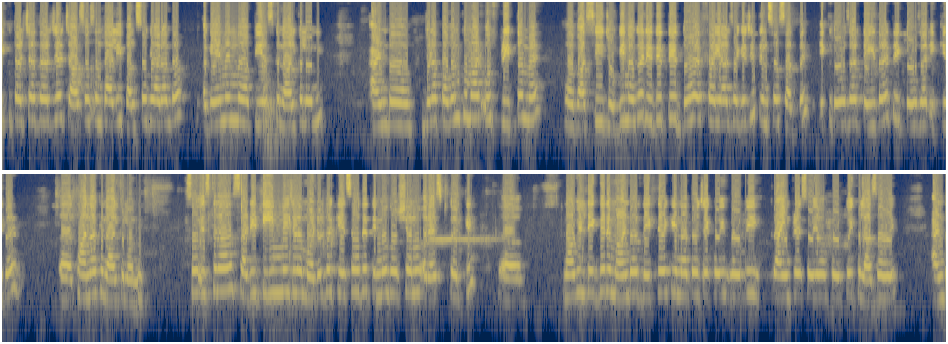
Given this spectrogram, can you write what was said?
ਇੱਕ ਪਰਚਾ ਦਰਜ ਹੈ 447 511 ਦਾ again in PS canal colony. And ਜਿਹੜਾ ਪਵਨ ਕੁਮਾਰ ਉਰਫ ਪ੍ਰੀਤਮ ਹੈ ਵਾਸੀ ਜੋਗੀ ਨਗਰ ਇਹਦੇ ਤੇ ਦੋ ਐਫ ਆਈ ਆਰਸ ਹੈਗੇ ਜੀ 307 ਦੇ ਇੱਕ 2023 ਦਾ ਹੈ ਤੇ ਇੱਕ 2021 ਦਾ ਹੈ। ਅ, ਥਾਣਾ ਕਨਾਲ ਕਲੋਨੀ। ਸੋ ਇਸ ਤਰ੍ਹਾਂ ਸਾਡੀ ਟੀਮ ਨੇ ਜਿਹੜਾ ਮਰਡਰ ਦਾ ਕੇਸ ਹੈ, ਉਹਦੇ ਤਿੰਨੋਂ ਦੋਸ਼ੀਆਂ ਨੂੰ ਅਰੈਸਟ ਕਰਕੇ ਨਾਓ ਵਿਲ ਟੇਕ ਦ ਰਿਮਾਂਡ ਔਰ ਦੇਖਦੇ ਹਾਂ ਕਿ ਇਹਨਾਂ ਤੋਂ ਜੇ ਕੋਈ ਹੋਰ ਵੀ ਕ੍ਰਾਈਮ ਟ੍ਰੇਸ ਹੋਏ ਜਾਂ ਹੋਰ ਕੋਈ ਖੁਲਾਸਾ ਹੋਏ। ਐਂਡ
